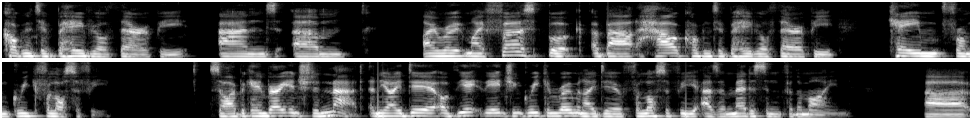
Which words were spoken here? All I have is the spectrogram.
cognitive behavioral therapy. And um, i wrote my first book about how cognitive behavioral therapy came from greek philosophy. So i became very interested in that and the idea of the, the ancient greek and roman idea of philosophy as a medicine for the mind uh,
